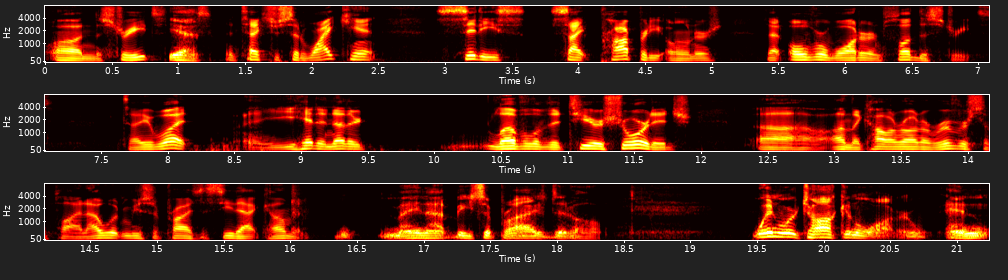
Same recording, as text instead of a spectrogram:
on the streets. Yes. The texture said, "Why can't cities cite property owners that overwater and flood the streets?" Tell you what, you hit another level of the tier shortage uh, on the Colorado River supply, and I wouldn't be surprised to see that coming. may not be surprised at all. When we're talking water, and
